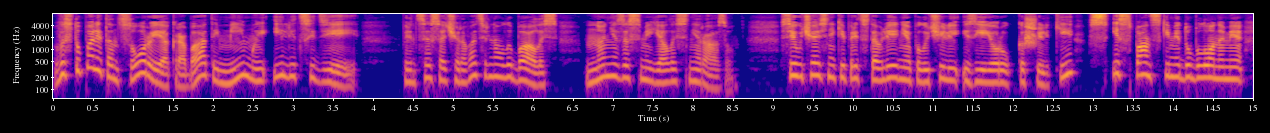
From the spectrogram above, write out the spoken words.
Выступали танцоры и акробаты, мимы и лицедеи. Принцесса очаровательно улыбалась, но не засмеялась ни разу. Все участники представления получили из ее рук кошельки с испанскими дублонами —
